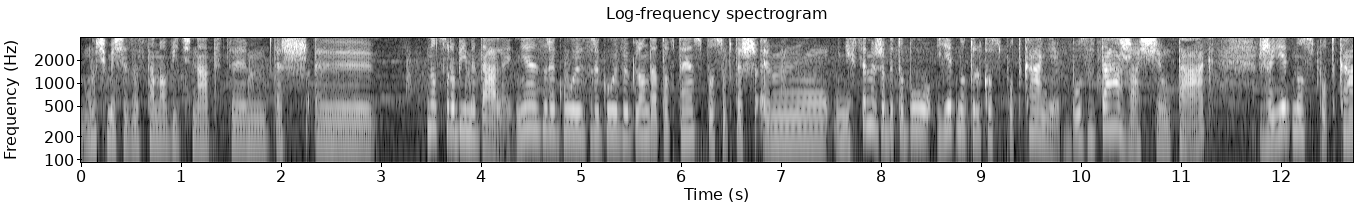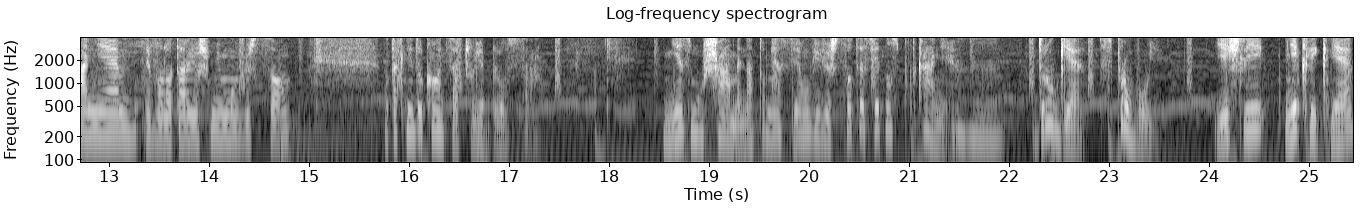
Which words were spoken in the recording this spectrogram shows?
musimy się zastanowić nad tym też, y, no co robimy dalej. Nie? Z reguły, z reguły wygląda to w ten sposób też. Nie chcemy, żeby to było jedno tylko spotkanie, bo zdarza się tak, że jedno spotkanie, wolontariusz mi mówisz co, no tak nie do końca czuję bluesa. Nie zmuszamy, natomiast ja mówię, wiesz co, to jest jedno spotkanie. Mhm. Drugie, spróbuj jeśli nie kliknie,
